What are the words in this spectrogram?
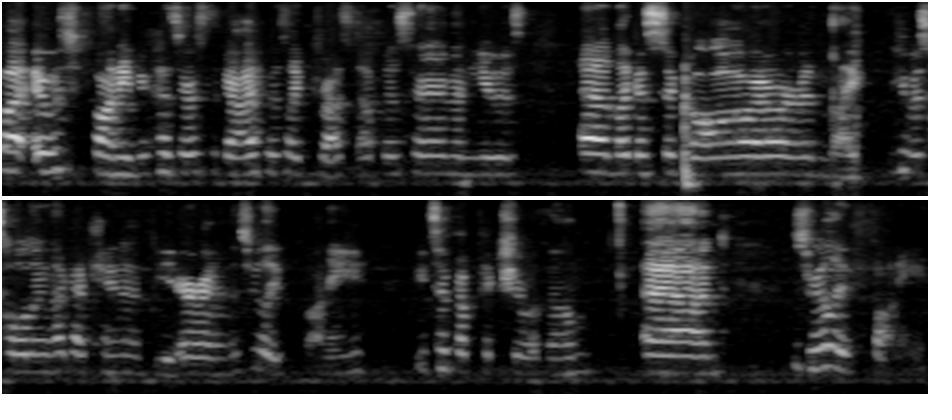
But it was funny because there was the guy who was like dressed up as him, and he was had like a cigar, and like he was holding like a can of beer, and it was really funny. He took a picture with him, and it was really funny.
